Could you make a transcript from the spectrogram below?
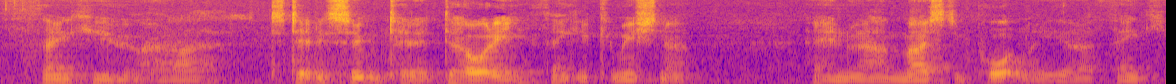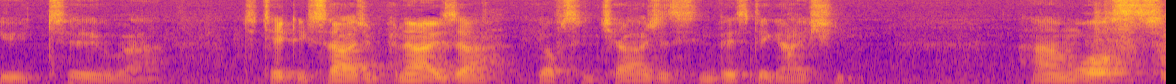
Thank you, uh, Detective Superintendent Doherty. Thank you, Commissioner. And uh, most importantly, uh, thank you to uh, Detective Sergeant Pinoza, the officer in charge of this investigation. Um, whilst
